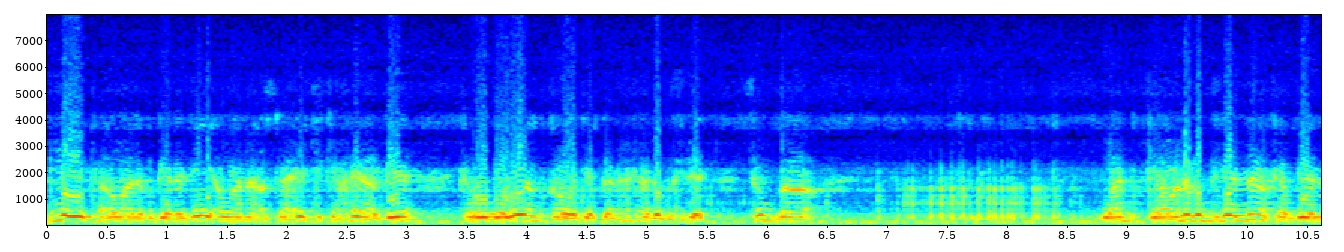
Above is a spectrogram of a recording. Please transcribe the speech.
بیەیە کە ئەوانە بگەنەدەی ئەوانە ئەسلائێتی کە هەیە بێ کە ڕوبەڕۆیان مقاوەتێ بکەن هەتا دەبژێت چون بە وان پیاوانە بگوێن ناکە بێن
